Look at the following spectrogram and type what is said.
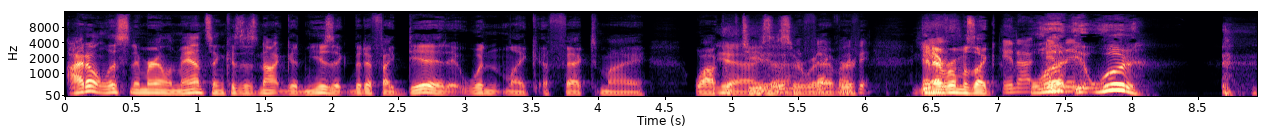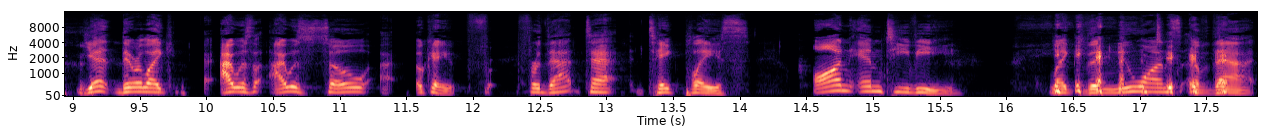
I don't listen to Marilyn Manson because it's not good music, but if I did, it wouldn't like affect my walk Yeah, with Jesus yeah. or whatever. fa- And Yes, everyone was like, and I- and "What? then- it would." yeah they were like i was i was so okay for, for that to take place on mtv like the Yeah, nuance of that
